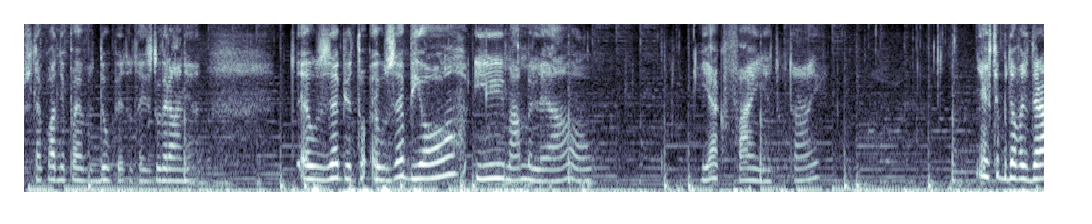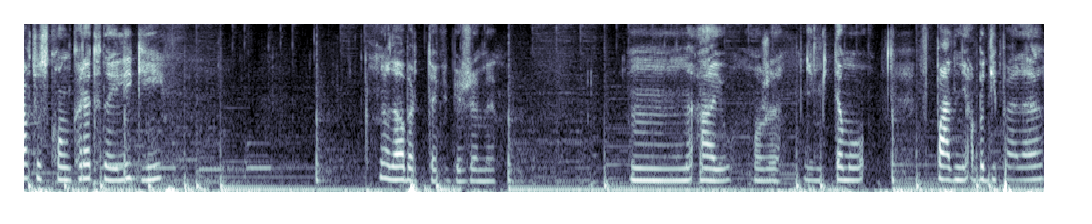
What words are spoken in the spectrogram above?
że tak ładnie powiem, w dupie tutaj z dogrania. Eusebio to Eusebio i mamy Leao. Jak fajnie tutaj. Nie chcę budować draftu z konkretnej ligi. No dobra, tutaj wybierzemy. Mm, Aju, może dzięki temu wpadnie aby Dipele.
